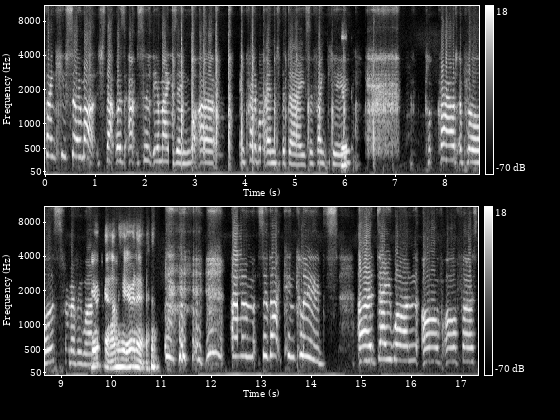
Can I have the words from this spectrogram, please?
Thank you so much. That was absolutely amazing. What a incredible end to the day. So thank you. C- crowd applause from everyone. I'm hearing it. um, so that concludes uh, day one of our first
